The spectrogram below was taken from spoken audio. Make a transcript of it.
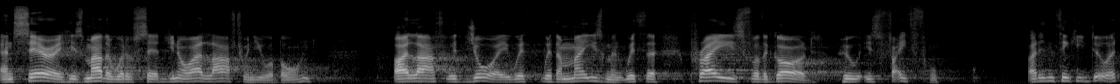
And Sarah, his mother, would have said, You know, I laughed when you were born. I laugh with joy, with, with amazement, with the praise for the God who is faithful. I didn't think he'd do it,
